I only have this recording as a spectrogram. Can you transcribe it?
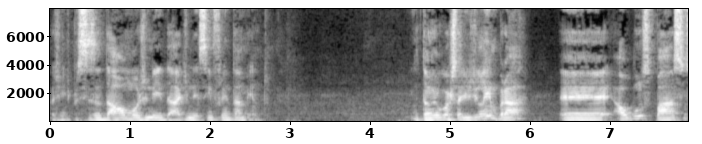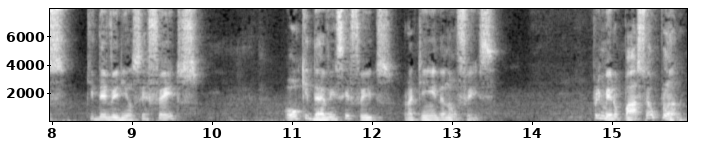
a gente precisa dar homogeneidade nesse enfrentamento. Então eu gostaria de lembrar é, alguns passos que deveriam ser feitos ou que devem ser feitos para quem ainda não fez. O primeiro passo é o plano.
